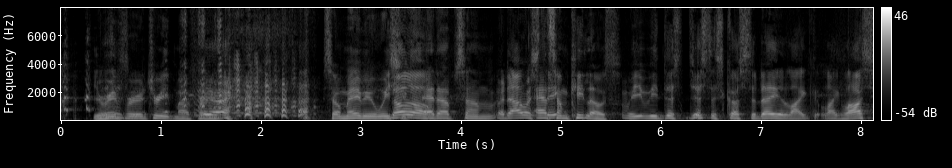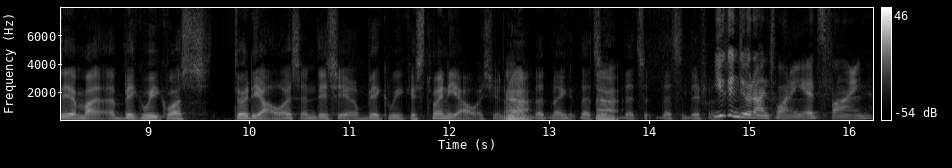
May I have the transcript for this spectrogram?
You're in for a treat, my friend. so maybe we No, should no. add up some But I was add think- some kilos. We we just just discussed today. Like like last year, my a big week was thirty hours, and this year a big week is twenty hours. You know Yeah. that makes that's Yeah. a, that's a, that's the difference. You can do it on 20. It's fine.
